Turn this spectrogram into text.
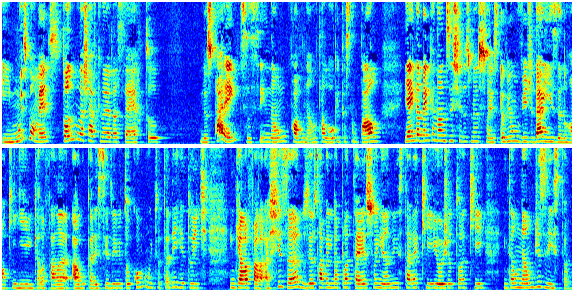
Em muitos momentos, todo mundo achava que não ia dar certo. Meus parentes, assim, não falavam, não, tá louca ir pra São Paulo. E ainda bem que eu não desisti dos meus sonhos. Eu vi um vídeo da Isa no Rock in Rio em que ela fala algo parecido e me tocou muito. Eu até dei retweet em que ela fala: há X anos eu estava ali na plateia sonhando em estar aqui, hoje eu tô aqui. Então não desistam,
